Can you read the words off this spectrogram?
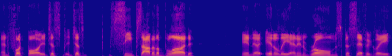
and football. It just it just seeps out of the blood in uh, Italy and in Rome specifically.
